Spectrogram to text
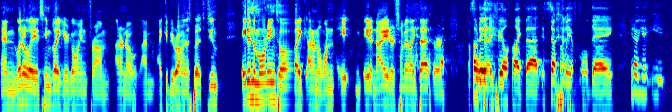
And literally, it seems like you're going from I don't know. I'm I could be wrong on this, but it seems eight in the morning to like I don't know one eight eight at night or something like that. Or some days day. it feels like that. It's definitely a full day. You know, you, you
